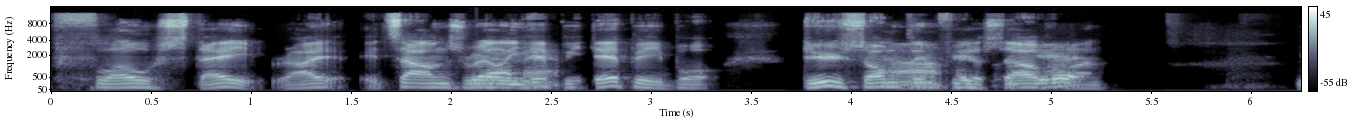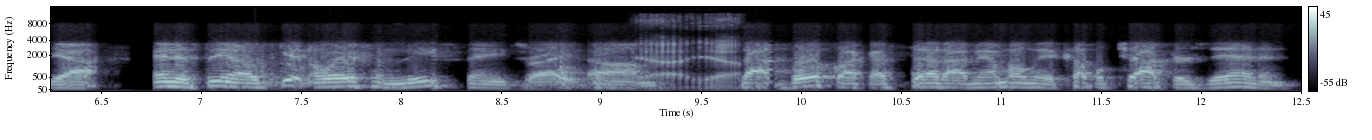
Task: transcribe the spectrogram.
flow state, right? It sounds really yeah, hippy dippy, but do something nah, for yourself, man. Yeah and it's you know it's getting away from these things, right? Um, yeah, yeah. That book, like I said, I mean, I'm only a couple chapters in, and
